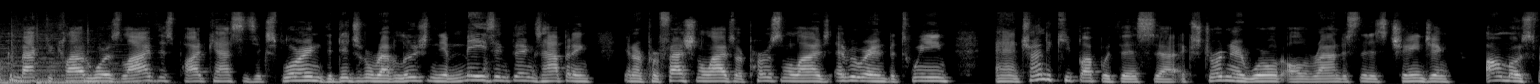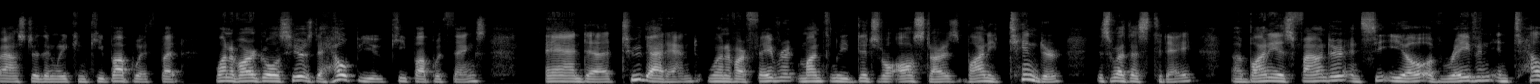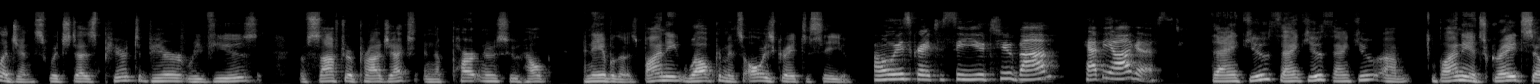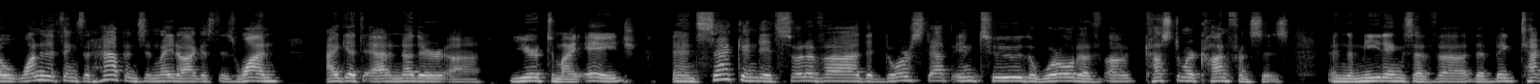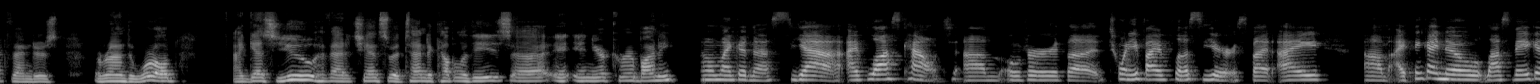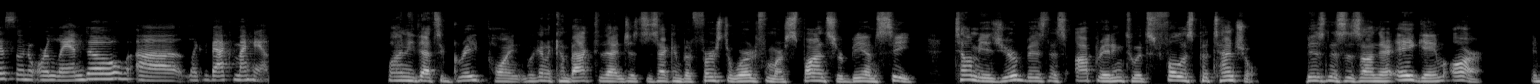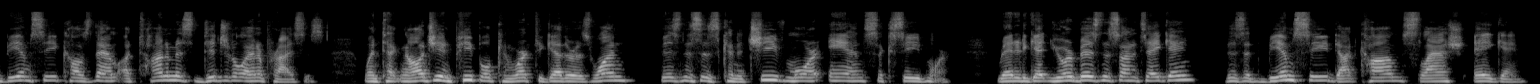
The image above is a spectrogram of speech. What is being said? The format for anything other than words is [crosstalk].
welcome back to Cloud Wars Live. This podcast is exploring the digital revolution, the amazing things happening in our professional lives, our personal lives, everywhere in between, and trying to keep up with this uh, extraordinary world all around us that is changing almost faster than we can keep up with. But one of our goals here is to help you keep up with things. And uh, to that end, one of our favorite monthly digital all stars, Bonnie Tinder, is with us today. Uh, Bonnie is founder and CEO of Raven Intelligence, which does peer to peer reviews of software projects and the partners who help enable those. Bonnie, welcome. It's always great to see you. Always great to see you too, Bob. Happy August. Thank you. Thank you. Thank you. Um, Bonnie, it's great. So, one of the things that happens in late August is one, I get to add another uh, year to my age. And second, it's sort of uh, the doorstep into the world of uh, customer conferences and the meetings of uh, the big tech vendors around the world. I guess you have had a chance to attend a couple of these uh, in, in, your career, Bonnie. Oh my goodness. Yeah, I've lost count um, over the 25 plus years, but I um, I think I know Las Vegas and Orlando uh, like the back of my hand. Bonnie, that's a great point. We're going to come back to that in just a second. But first, a word from our sponsor, BMC. Tell me, is your business operating to its fullest potential? Businesses on their A game are, and BMC calls them autonomous digital enterprises. When technology and people can work together as one, businesses can achieve more and succeed more. Ready to get your business on its A game? Visit bmc.com slash a game.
